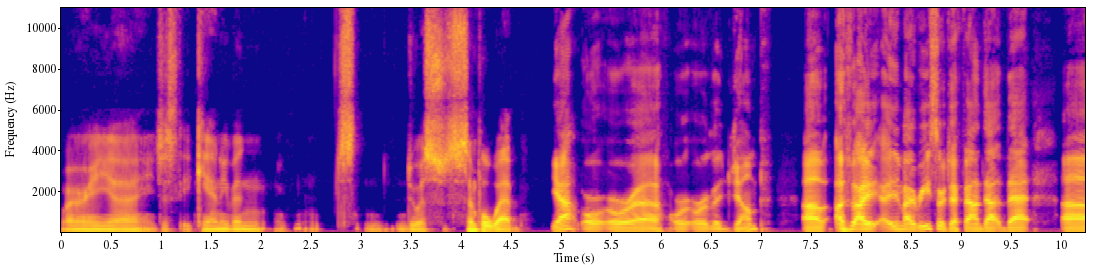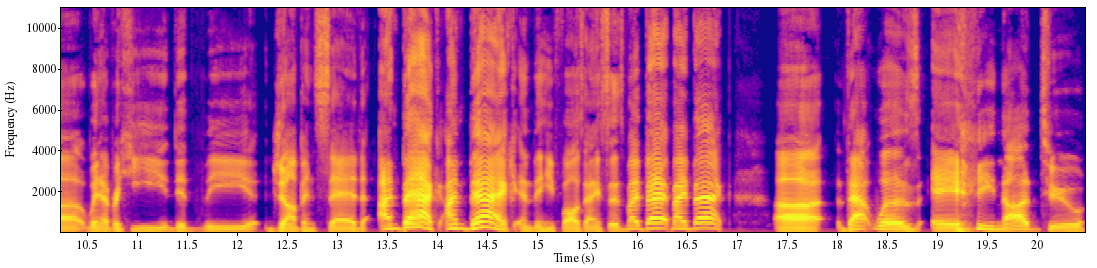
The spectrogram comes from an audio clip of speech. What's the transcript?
Where he uh he just he can't even do a simple web. Yeah, or or uh, or or the jump. Uh, so I in my research I found out that uh, whenever he did the jump and said, "I'm back, I'm back," and then he falls down, he says, "My back, my back." Uh, that was a nod to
